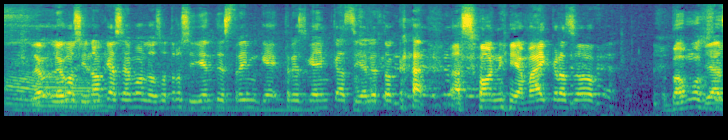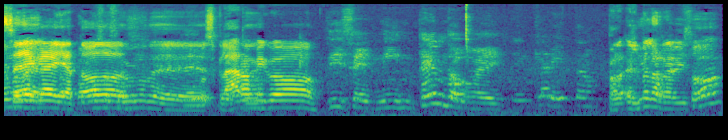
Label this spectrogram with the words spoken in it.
Ah. luego, luego, si no, ¿qué hacemos los otros siguientes stream ga- tres Gamecast? Y ya le toca a Sony y a Microsoft. Vamos Y a de- Sega y a todos. de- Pues claro, de- amigo. Dice Nintendo, güey. Bien clarito. Pero él me la revisó.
